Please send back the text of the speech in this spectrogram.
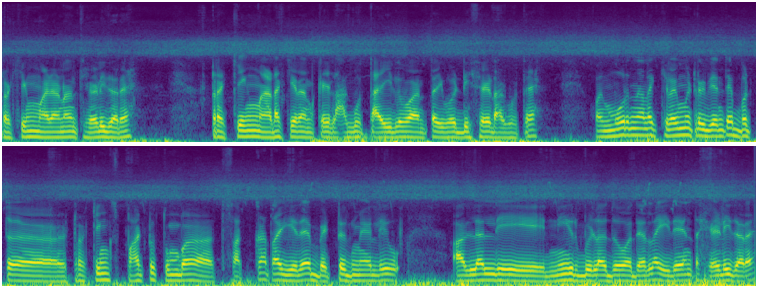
ಟ್ರಕ್ಕಿಂಗ್ ಮಾಡೋಣ ಅಂತ ಹೇಳಿದ್ದಾರೆ. ಟ್ರಕ್ಕಿಂಗ್ ಮಾಡೋಕ್ಕೆ ನನ್ನ ಕೈಲಿ ಆಗುತ್ತಾ ಇಲ್ವಾ ಅಂತ ಇವತ್ತು ಡಿಸೈಡ್ ಆಗುತ್ತೆ. ಒಂದು ಮೂರು ನಾಲ್ಕು ಕಿಲೋಮೀಟ್ರ್ ಇದೆಯಂತೆ ಬಟ್ ಟ್ರಕ್ಕಿಂಗ್ ಸ್ಪಾಟು ತುಂಬ ಸಖತ್ತಾಗಿದೆ. ಬೆಟ್ಟದ ಮೇಲೆ ಅಲ್ಲಲ್ಲಿ ನೀರು ಬೀಳೋದು ಅದೆಲ್ಲ ಇದೆ ಅಂತ ಹೇಳಿದ್ದಾರೆ.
